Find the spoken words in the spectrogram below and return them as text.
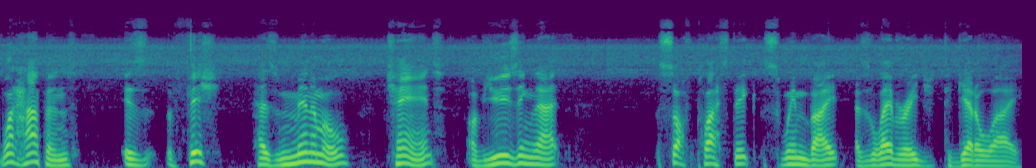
what happens is the fish has minimal chance of using that soft plastic swim bait as leverage to get away.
